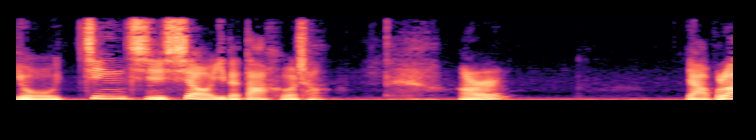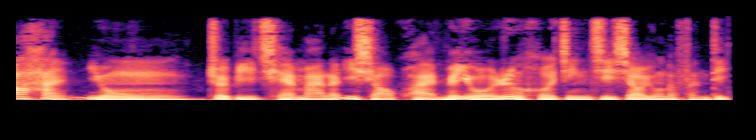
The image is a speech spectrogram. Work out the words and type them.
有经济效益的大河场，而亚伯拉罕用这笔钱买了一小块没有任何经济效用的坟地。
